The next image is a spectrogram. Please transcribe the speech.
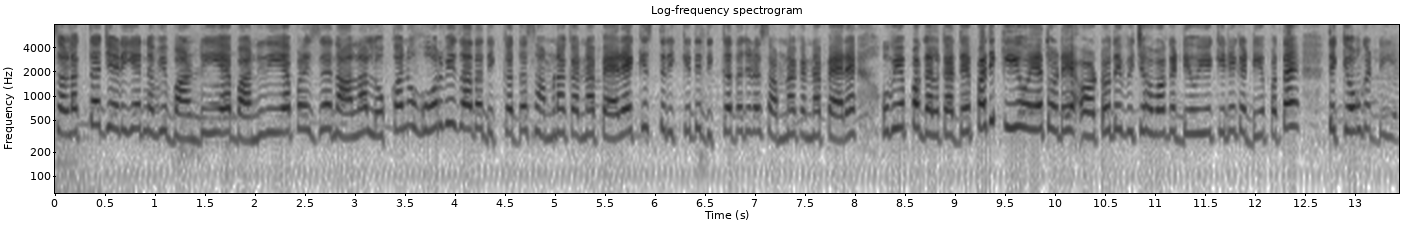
ਸੜਕ ਤਾਂ ਜਿਹੜੀ ਹੈ ਨਵੀਂ ਬਣ ਰਹੀ ਹੈ, ਬਣ ਰਹੀ ਹੈ, ਪਰ ਇਸ ਦੇ ਨਾਲ ਨਾਲ ਲੋਕਾਂ ਨੂੰ ਹੋਰ ਵੀ ਜ਼ਿਆਦਾ ਦਿੱਕਤ ਦਾ ਸਾਹਮਣਾ ਕਰਨਾ ਪੈ ਰਿਹਾ ਹੈ। ਕਿਸ ਤਰੀਕੇ ਦੀ ਦਿੱਕਤ ਦਾ ਜਿਹੜਾ ਸਾਹਮਣਾ ਕਰਨਾ ਪੈ ਰਿਹਾ ਹੈ, ਉਹ ਵੀ ਆਪਾਂ ਗੱਲ ਕਰਦੇ ਹਾਂ। ਭਾਜੀ, ਕੀ ਹੋਇਆ ਤੁਹਾਡੇ ਆਟੋ ਦੇ ਵਿੱਚ ਹਵਾ ਗੱਡੀ ਹੋਈ ਹੈ, ਕਿਹਨੇ ਗੱਡੀ ਹੈ, ਪਤਾ ਹੈ ਤੇ ਕਿਉਂ ਗੱਡੀ ਹੈ?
